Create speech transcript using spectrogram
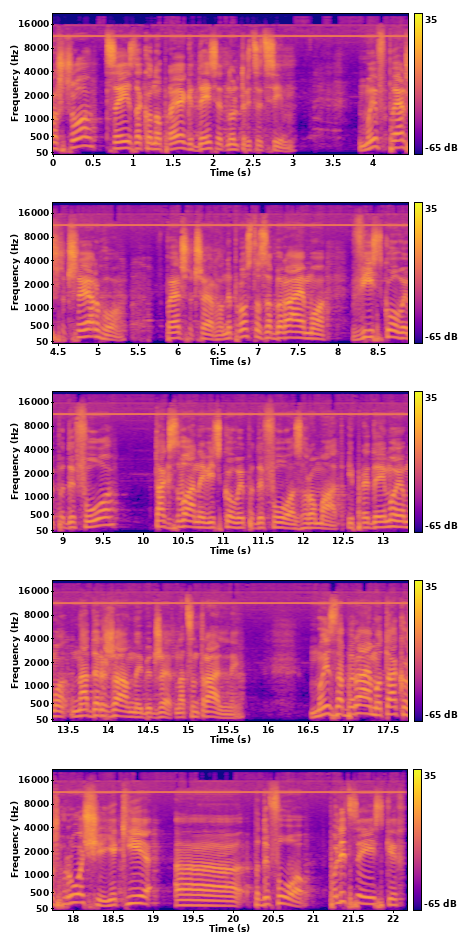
Про що цей законопроект 10037? Ми в першу чергу, в першу чергу не просто забираємо військовий ПДФО, так званий військовий ПДФО з громад і передаємо на державний бюджет, на центральний. Ми забираємо також гроші, які е, ПДФО поліцейських,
